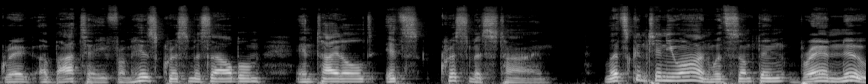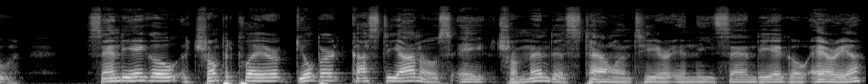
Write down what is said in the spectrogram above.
Greg Abate from his Christmas album entitled It's Christmas Time. Let's continue on with something brand new. San Diego trumpet player Gilbert Castellanos, a tremendous talent here in the San Diego area,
